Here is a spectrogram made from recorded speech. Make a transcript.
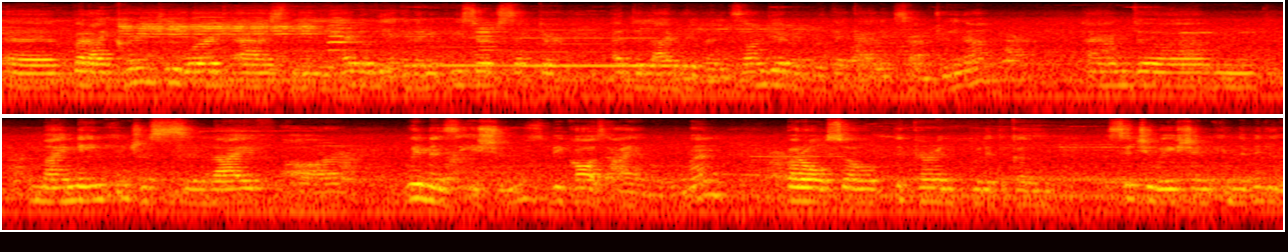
uh, but I currently work as the head of the academic research sector at the Library of Alexandria, Bibliotheca Alexandrina. And um, my main interests in life are women's issues because I am a woman, but also the current political situation in the Middle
